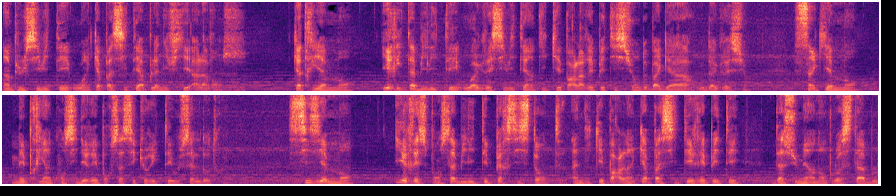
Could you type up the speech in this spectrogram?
impulsivité ou incapacité à planifier à l'avance. Quatrièmement, irritabilité ou agressivité indiquée par la répétition de bagarres ou d'agressions. Cinquièmement, mépris inconsidéré pour sa sécurité ou celle d'autrui. Sixièmement, irresponsabilité persistante indiquée par l'incapacité répétée d'assumer un emploi stable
